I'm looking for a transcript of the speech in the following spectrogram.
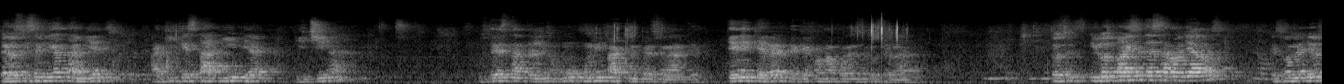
Pero si se fijan también, aquí que está India y China, ustedes están teniendo un, un impacto impresionante. Tienen que ver de qué forma pueden solucionar. Entonces, y los países desarrollados, que son ellos,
